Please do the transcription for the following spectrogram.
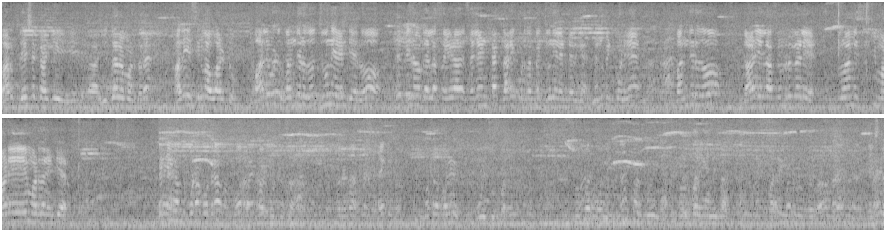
ಭಾರತ ದೇಶಕ್ಕಾಗಿ ಯುದ್ಧನ ಮಾಡ್ತಾರೆ. ಅದೇ ಈ ಸಿನಿಮಾ ವಾರ್ಟು ಬಾಲಿವುಡ್ ಬಂದಿರೋದು ಜೂನಿಯರ್ ಎನ್ಟಿಯರು ನಾವೆಲ್ಲ ಸೈಡ್ ಸೈಲೆಂಟಾಗಿ ದಾರಿ ಕೊಡ್ತಾರೆ ಜೂನಿಯರ್ ಎನ್ಟಿಯರ್ಗೆ ನೆನ್ಪಿಟ್ಕೊಳ್ಳಿ ಬಂದಿರೋದು ಗಾಳಿ ಎಲ್ಲ ಸುಂಡ್ರ ಗಾಳಿ ಸುನಾಮಿ ಸೃಷ್ಟಿ ಮಾಡೇ ಮಾಡಿದಾರೆ ಎನ್ ಟಿ ಆರ್ ಅಂತ ಕೊಡಕ್ಕೆ ಹೋದ್ರೆ ಕೊಡ್ತೀವಿ ಸರ್. ಸರಿನಾ? Thank you sir. ಮತ್ತೆ ಮೂವಿ ಸೂಪರ್ ಸೂಪರ್ ನೆಕ್ಸ್ಟ್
